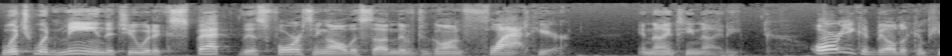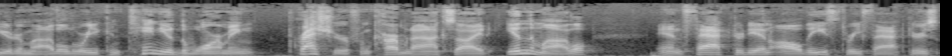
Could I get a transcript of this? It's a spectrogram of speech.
which would mean that you would expect this forcing all of a sudden to have gone flat here in 1990. Or you could build a computer model where you continued the warming pressure from carbon dioxide in the model and factored in all these three factors.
